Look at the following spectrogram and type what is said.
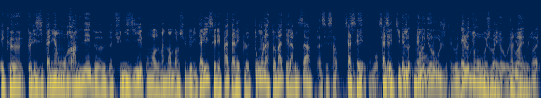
et que, que les Italiens ont ramené de, de Tunisie et qu'on mange maintenant dans le sud de l'Italie, c'est les pâtes avec le thon, la tomate et l'arissa. Ah, c'est ça. Ça, c'est- bon. ça, c'est typiquement- Et l'oignon rouge. Et l'oignon rouge, l'oignon rouge. l'oignon ouais, rouge. ouais.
